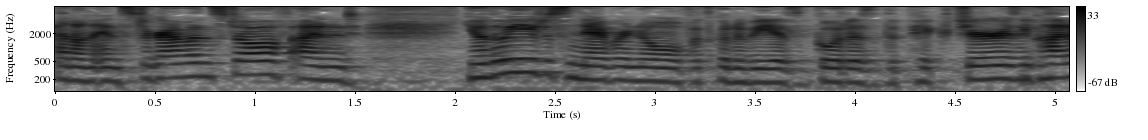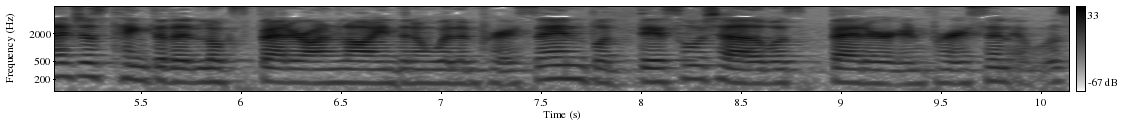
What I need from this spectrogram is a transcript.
and on Instagram and stuff, and you know the way you just never know if it's going to be as good as the pictures. You kind of just think that it looks better online than it will in person but this hotel was better in person. It was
